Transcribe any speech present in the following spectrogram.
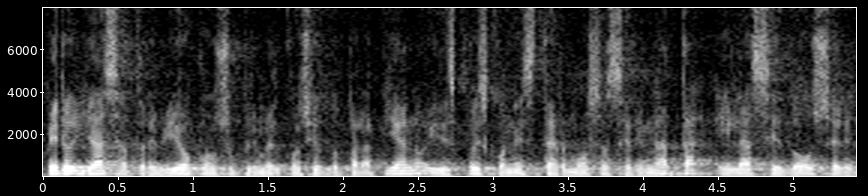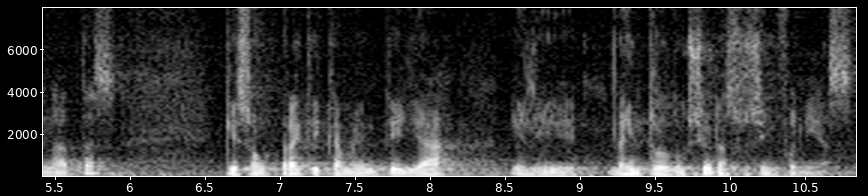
Pero ya se atrevió con su primer concierto para piano y después con esta hermosa serenata. Él hace dos serenatas que son prácticamente ya la introducción a sus sinfonías.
